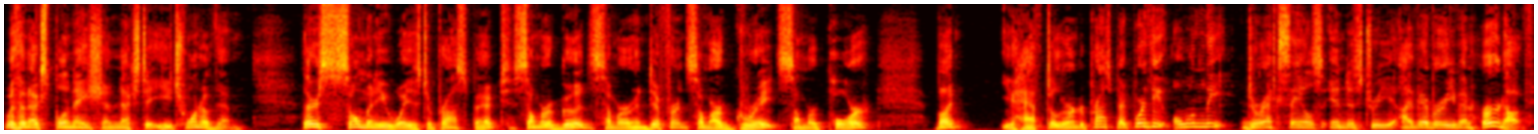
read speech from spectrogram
with an explanation next to each one of them. There's so many ways to prospect. Some are good, some are indifferent, some are great, some are poor. But you have to learn to prospect. We're the only direct sales industry I've ever even heard of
